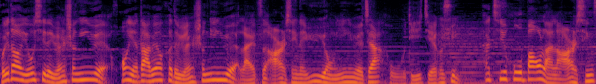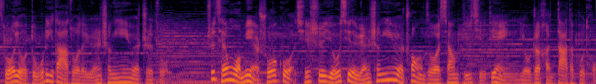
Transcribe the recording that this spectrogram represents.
回到游戏的原声音乐，《荒野大镖客》的原声音乐来自 R 星的御用音乐家伍迪·杰克逊，他几乎包揽了 R 星所有独立大作的原声音乐制作。之前我们也说过，其实游戏的原声音乐创作相比起电影有着很大的不同，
